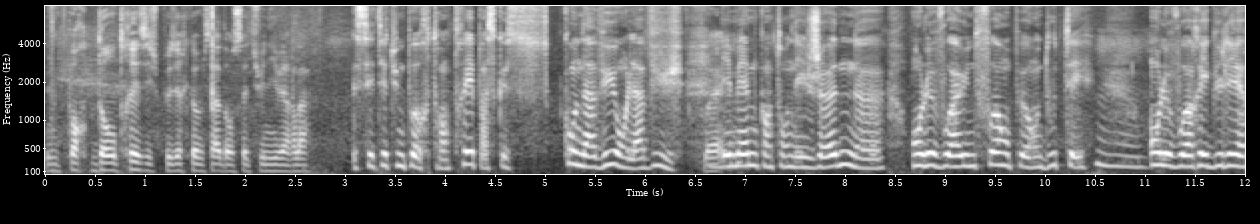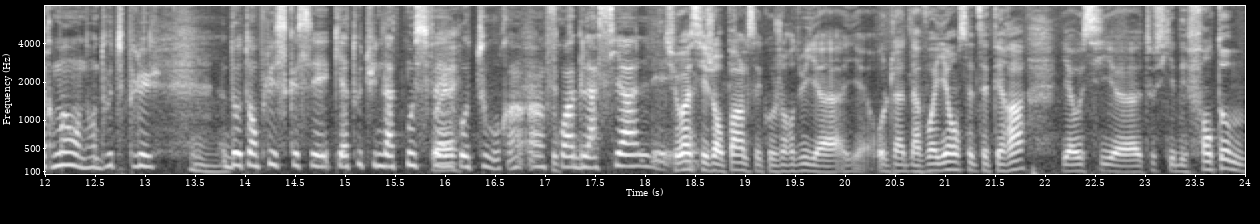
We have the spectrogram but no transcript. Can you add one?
une porte d'entrée, si je peux dire comme ça, dans cet univers-là? C'était une porte entrée parce que ce qu'on a vu, on l'a vu. Ouais. Et même quand on est jeune, euh, on le voit une fois, on peut en douter. Mhm. On le voit régulièrement, on n'en doute plus. Hmm. D'autant plus que c'est qu'il y a toute une atmosphère Ouais. autour, hein, un froid glacial. Et, Tu vois, si j'en parle, c'est qu'aujourd'hui, il y a, il y a- au-delà de la voyance, etc., il y a aussi euh, tout ce qui est des fantômes,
